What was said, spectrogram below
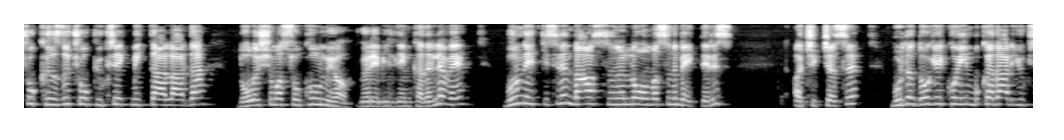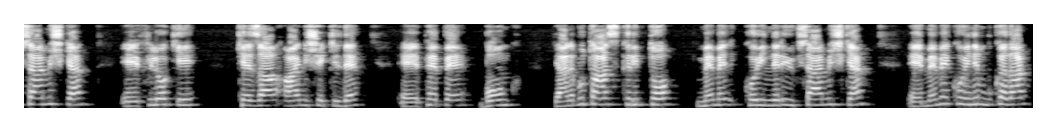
çok hızlı çok yüksek miktarlarda dolaşıma sokulmuyor görebildiğim kadarıyla ve bunun etkisinin daha sınırlı olmasını bekleriz açıkçası. Burada Dogecoin bu kadar yükselmişken e, Floki keza aynı şekilde e, Pepe, Bonk yani bu tarz kripto meme coinleri yükselmişken e, meme coin'in bu kadar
